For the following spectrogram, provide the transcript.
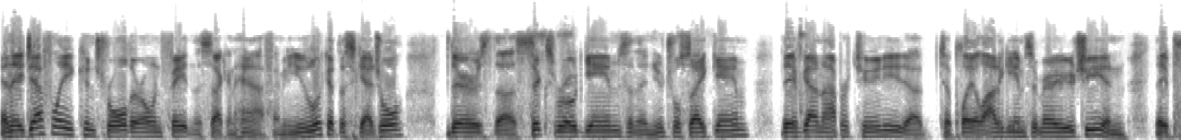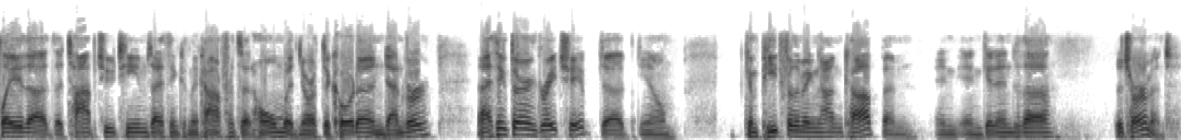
and they definitely control their own fate in the second half. I mean, you look at the schedule. There's the six road games and the neutral site game. They've got an opportunity to to play a lot of games at Mariucci, and they play the the top two teams I think in the conference at home with North Dakota and Denver. And I think they're in great shape to, you know, compete for the McNaughton Cup and, and, and get into the the tournament.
